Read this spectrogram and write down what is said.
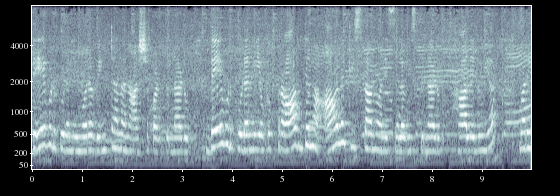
దేవుడు కూడా నీ మొర వింటానని ఆశపడుతున్నాడు. దేవుడు కూడా నీ యొక్క ప్రార్థన ఆలకిస్తాను అని సెలవిస్తున్నాడు. హాలెలుయ మరి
